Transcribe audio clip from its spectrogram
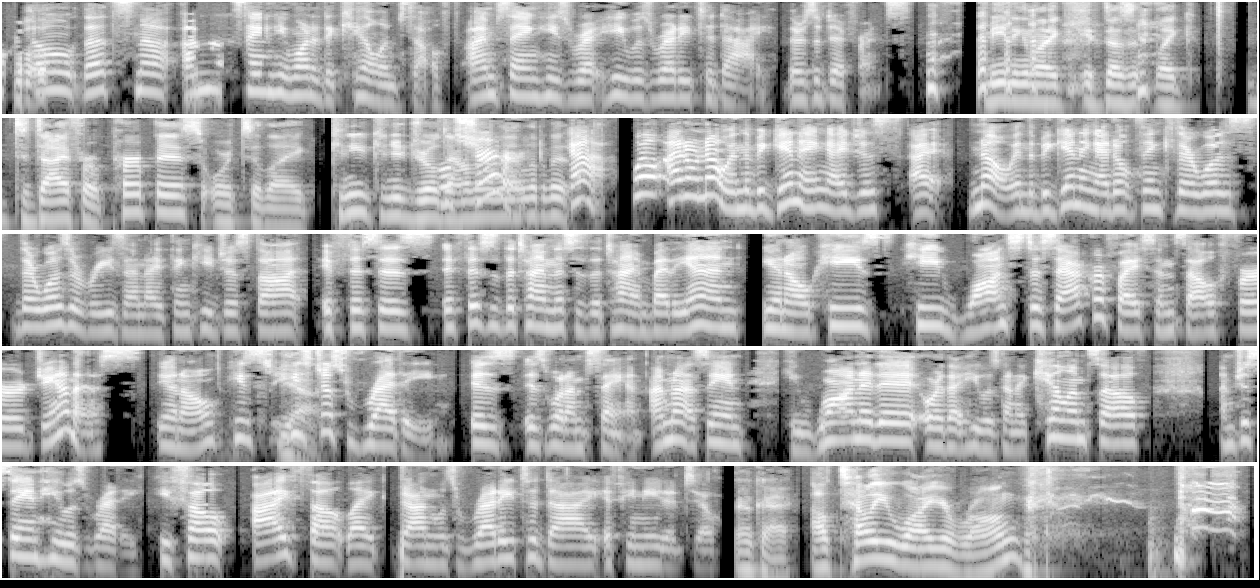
Well- don't- that's not. I'm not saying he wanted to kill himself. I'm saying he's re- he was ready to die. There's a difference. Meaning, like it doesn't like to die for a purpose or to like. Can you can you drill Well, down on that a little bit? Yeah. Well, I don't know. In the beginning, I just I no, in the beginning I don't think there was there was a reason. I think he just thought if this is if this is the time, this is the time. By the end, you know, he's he wants to sacrifice himself for Janis, you know. He's Yeah. he's just ready is is what I'm saying. I'm not saying he wanted it or that he was going to kill himself. I'm just saying he was ready. He felt I felt like John was ready to die if he needed to. Okay, I'll tell you why you're wrong.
